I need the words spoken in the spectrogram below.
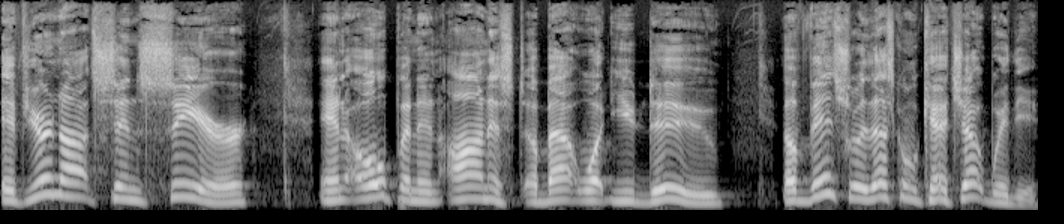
If you're not sincere and open and honest about what you do, eventually that's going to catch up with you.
